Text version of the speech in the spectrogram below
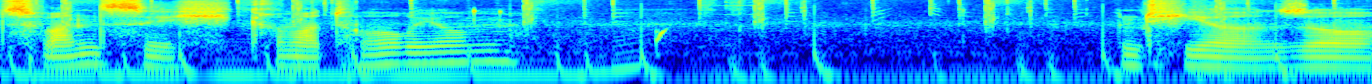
25 Krematorium. Und hier, so.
